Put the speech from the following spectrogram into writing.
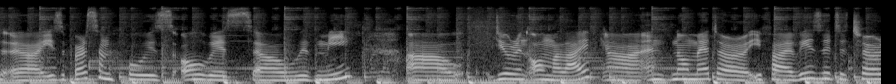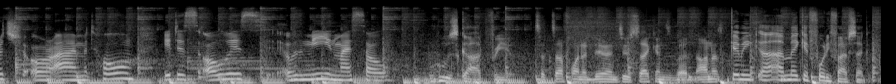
uh, is a person who is always uh, with me uh, during all my life. Uh, and no matter if I visit a church or I'm at home, it is always with me in my soul. Who's God for you? It's a tough one to do in two seconds, but honestly. Give me. Uh, make it 45 seconds.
